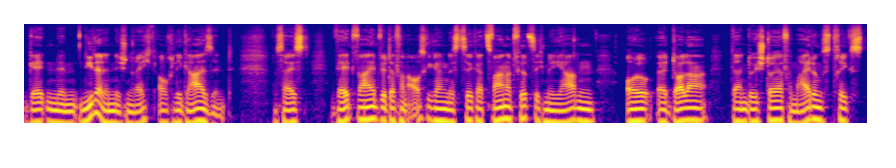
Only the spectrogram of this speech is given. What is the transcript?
geltendem niederländischen Recht auch legal sind. Das heißt, weltweit wird davon ausgegangen, dass ca. 240 Milliarden Euro, äh, Dollar dann durch Steuervermeidungstricks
